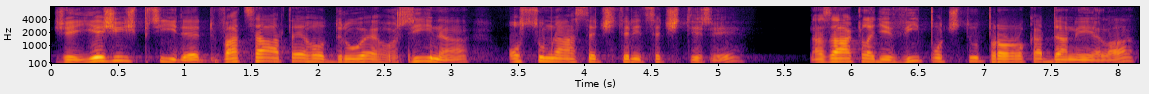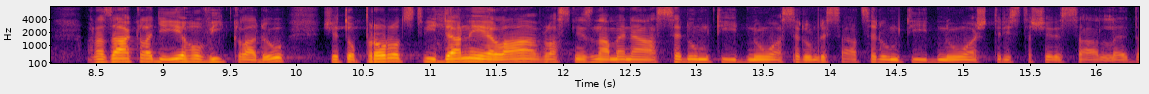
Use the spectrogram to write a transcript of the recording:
že Ježíš přijde 22. října 1844 na základě výpočtu proroka Daniela a na základě jeho výkladu, že to proroctví Daniela vlastně znamená 7 týdnů a 77 týdnů a 460 let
